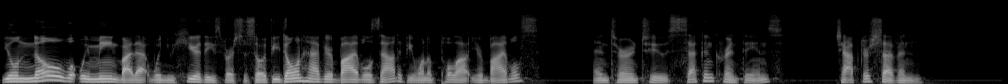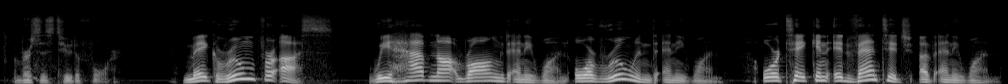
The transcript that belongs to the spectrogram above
you'll know what we mean by that when you hear these verses. So if you don't have your Bibles out, if you want to pull out your Bibles and turn to Second Corinthians chapter 7 verses 2 to 4. Make room for us. We have not wronged anyone, or ruined anyone, or taken advantage of anyone.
